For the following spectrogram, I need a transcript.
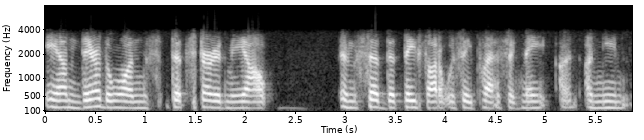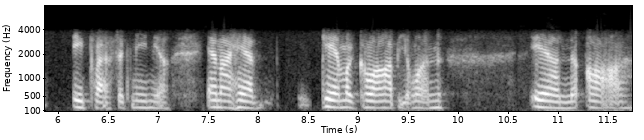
and they're the ones that started me out and said that they thought it was aplastic na- anemia, aplastic anemia, and I had gamma globulin and uh,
